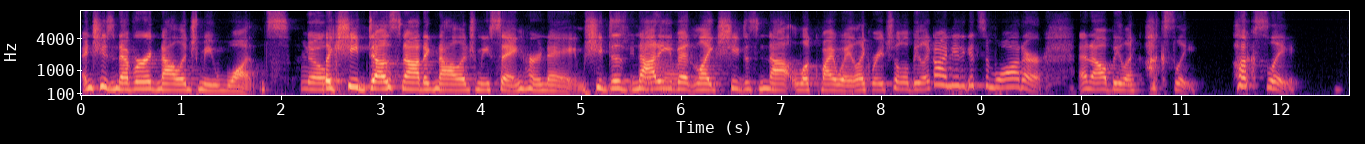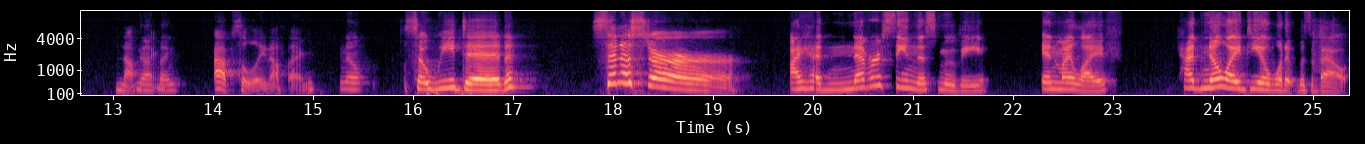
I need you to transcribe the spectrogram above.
and she's never acknowledged me once. no, Like she does not acknowledge me saying her name. She does She not even like she does not look my way. Like Rachel will be like, "Oh, I need to get some water," and I'll be like, "Huxley, Huxley." Nothing. nothing. Absolutely nothing. Nope. So we did Sinister. I had never seen this movie in my life, had no idea what it was about.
